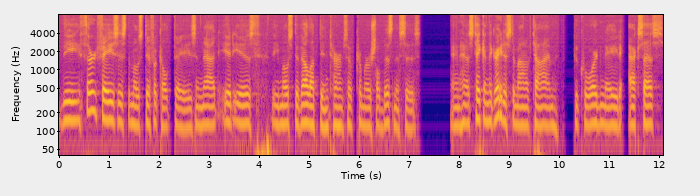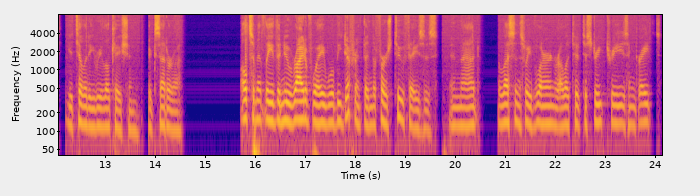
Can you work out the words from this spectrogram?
The third phase is the most difficult phase in that it is the most developed in terms of commercial businesses and has taken the greatest amount of time to coordinate access, utility relocation, etc. Ultimately, the new right of way will be different than the first two phases in that the lessons we've learned relative to street trees and grates,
